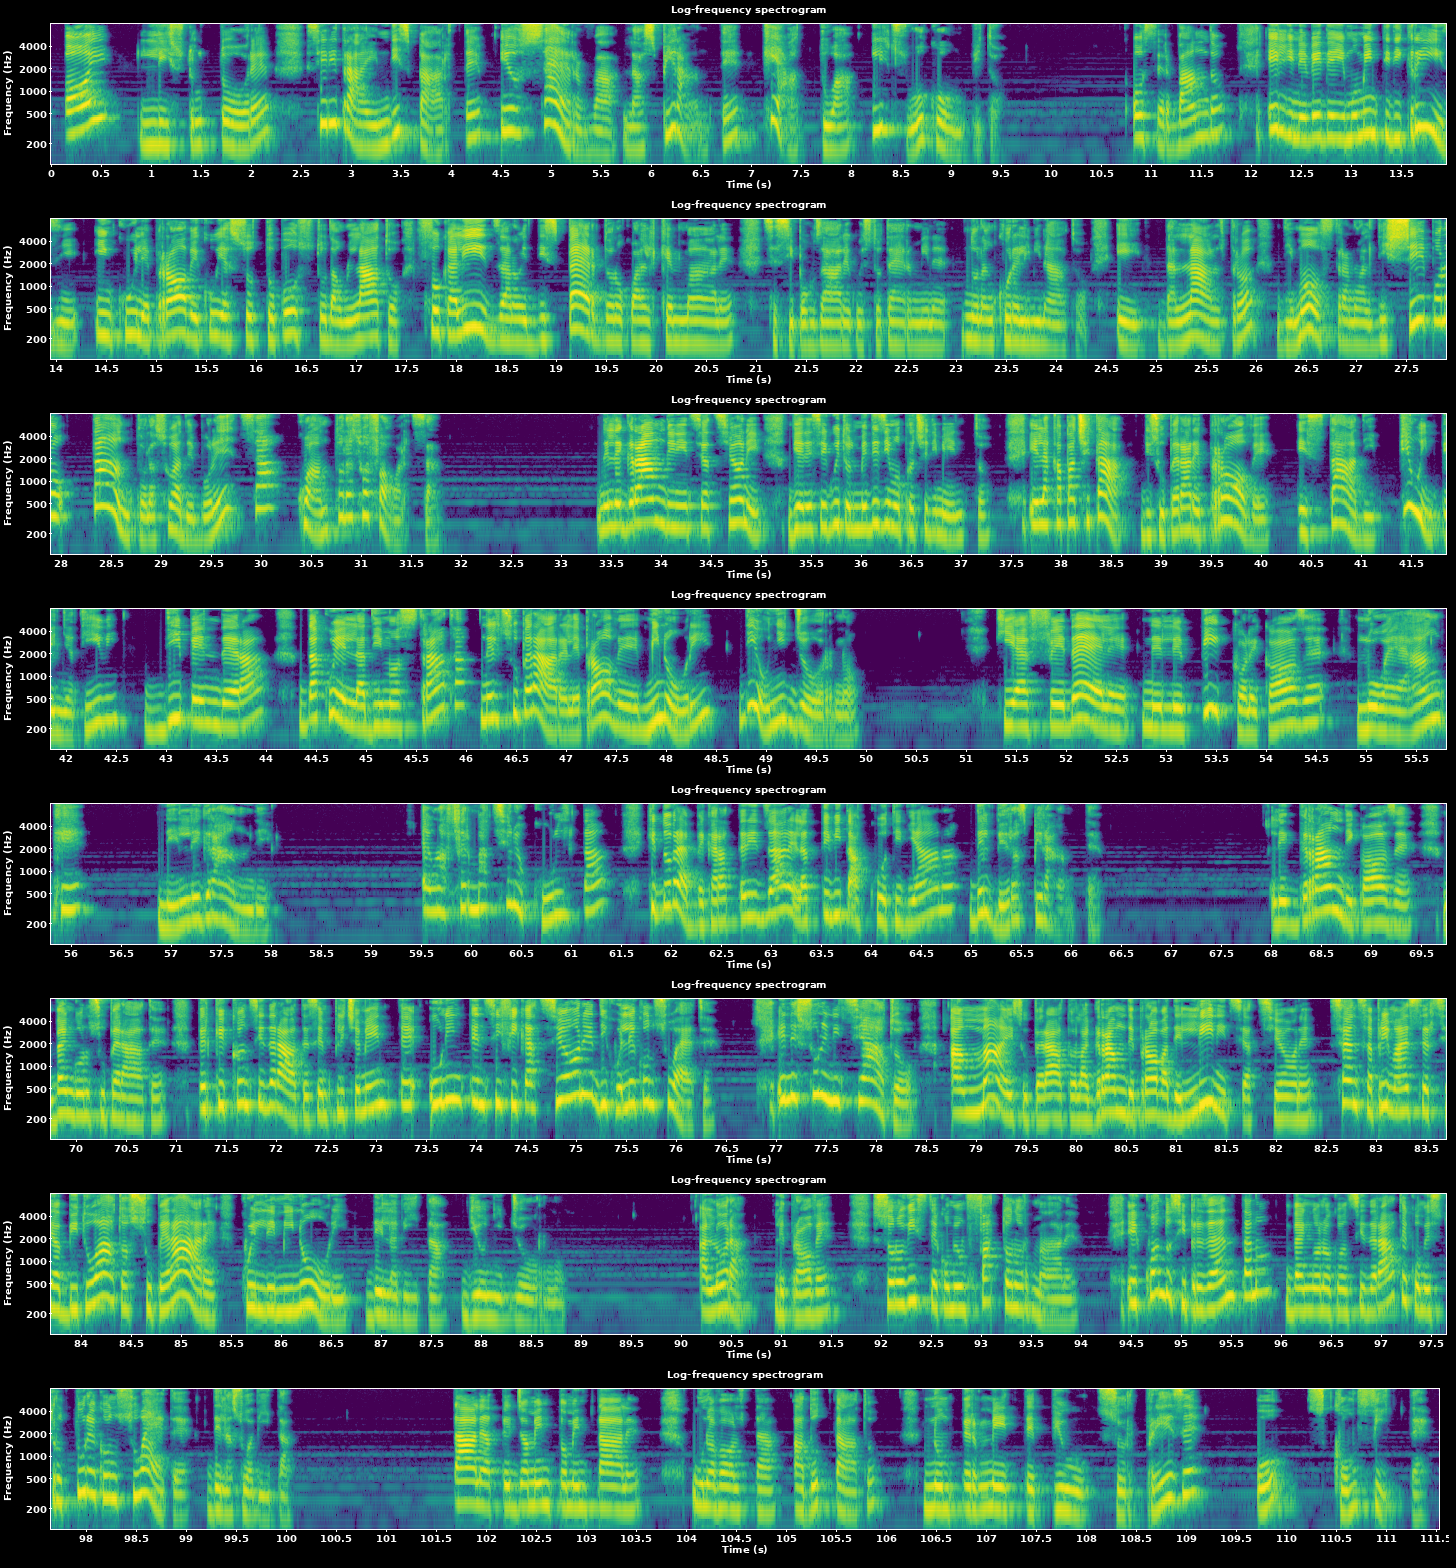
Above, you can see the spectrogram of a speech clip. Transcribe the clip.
Poi l'istruttore si ritrae in disparte e osserva l'aspirante che attua il suo compito. Osservando, egli ne vede i momenti di crisi in cui le prove cui è sottoposto da un lato focalizzano e disperdono qualche male, se si può usare questo termine non ancora eliminato, e dall'altro dimostrano al discepolo tanto la sua debolezza quanto la sua forza. Nelle grandi iniziazioni viene seguito il medesimo procedimento e la capacità di superare prove e stadi più impegnativi dipenderà da quella dimostrata nel superare le prove minori di ogni giorno. Chi è fedele nelle piccole cose lo è anche nelle grandi è un'affermazione occulta che dovrebbe caratterizzare l'attività quotidiana del vero aspirante. Le grandi cose vengono superate perché considerate semplicemente un'intensificazione di quelle consuete. E nessun iniziato ha mai superato la grande prova dell'iniziazione senza prima essersi abituato a superare quelle minori della vita di ogni giorno. Allora le prove sono viste come un fatto normale e quando si presentano vengono considerate come strutture consuete della sua vita. Tale atteggiamento mentale, una volta adottato, non permette più sorprese o sconfitte.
